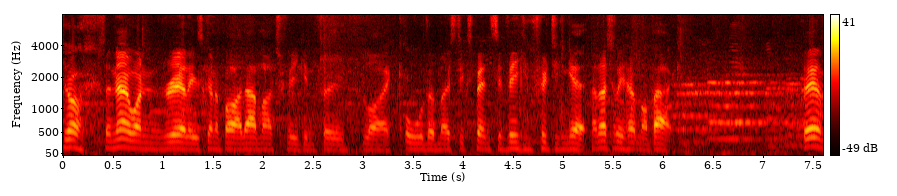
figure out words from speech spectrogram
God, so no one really is going to buy that much vegan food, like all the most expensive vegan food you can get. That actually hurt my back. Boom.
